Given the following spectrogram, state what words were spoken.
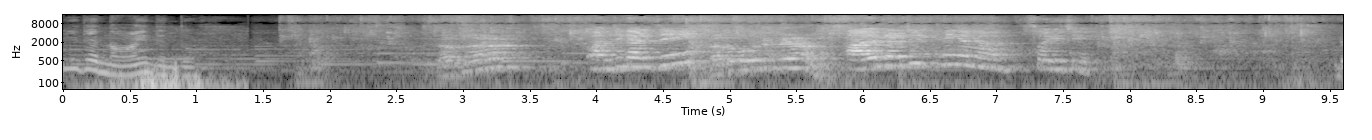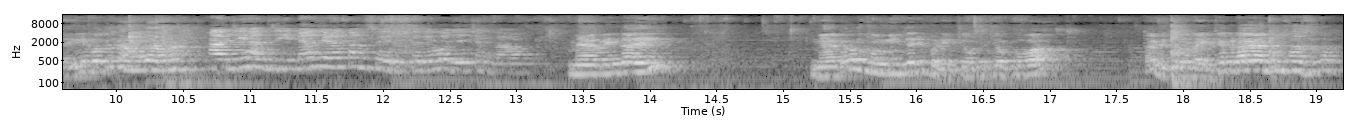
ਨਹੀਂ ਤੇ ਨਾ ਹੀ ਦਿੰਦੋ। ਹਾਂਜੀ ਜੀ। ਚੱਲ ਪੁੱਤ ਕਿੱਥੇ ਆ? ਆਇਓ ਜੀ ਇੱਥੇ ਹੀ ਆ ਮੈਂ ਸੋਈ ਚ ਡਈਏ ਪੁੱਤ ਕੰਮ ਕਰਨਾ? ਹਾਂਜੀ ਹਾਂਜੀ। ਮੈਂ ਜਿਹੜਾ ਕੰਮ ਸਵੇਰੇ ਸਵੇਰੇ ਹੋ ਜਾਏ ਚੰਗਾ ਵਾ। ਮੈਂ ਕਹਿੰਦਾ ਸੀ ਮੈਂ ਕਿਹਾ ਮੰਮੀ ਤੇਰੀ ਬੜੀ ਚੁੱਪ ਚੁੱਪ ਵਾ। ਤੁਹਾਡੀ ਕੋਲ ਲੜਾਈ ਝਗੜਾ ਆ ਨੂੰ ਸੱਸ ਦਾ?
